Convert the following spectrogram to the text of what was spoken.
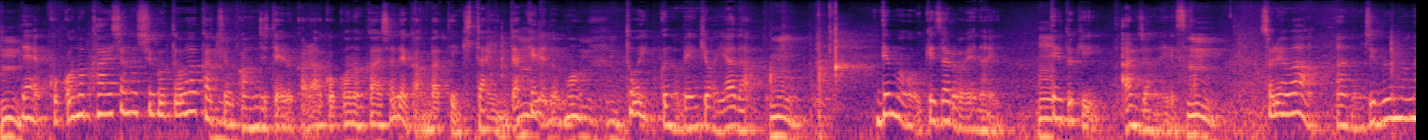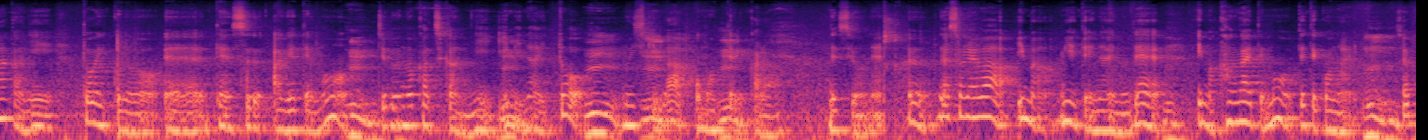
うん。でここの会社の仕事は価値を感じてるから、ここの会社で頑張っていきたいんだけれども、うん。うん。うん。TOEIC の勉強は嫌だ。うん。でも受けざるを得ないっていう時あるじゃないですか、うん。それはあの自分の中に TOEIC の、えー点数上げても、うん。自分の価値観に意味ないと、うん。無意識が思ってるからですよね、うん。でそれは今見えていないので、う今考えても出てこない、それ考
